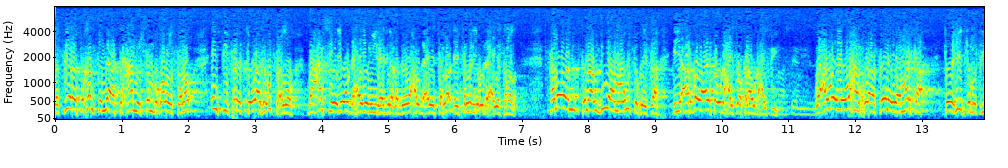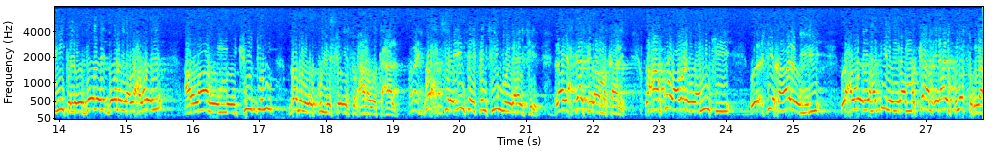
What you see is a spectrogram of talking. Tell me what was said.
masiiratu hamsa miati caamin shan boqoloo sano intii faraska waagi u socdo baa carshiga iyo udhexeeya buu yidhi la qadaro waxa udhexeeya jannadii udhexeeya samada samadan samaaudunyaha noogu sokaysa iyo ardada inta udhaxaysa oo kale udhaxaysa waxa weeye waxaan khulaasaynayaa marka tawxiidka muslimiinta laga doonaya waxa weeye allahu mawjuudun qabla kuli shayin subxaanahu wa tacaala wax jiray intaysan jirin buu ilaahay jiray. Laa yaxtaaju ilaa makaani. Waxaan ku laabanayaa ninkii shiikahaayoo yidhi waxa weeye haddii la yidhaha makaan ilaahay kuma sugna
